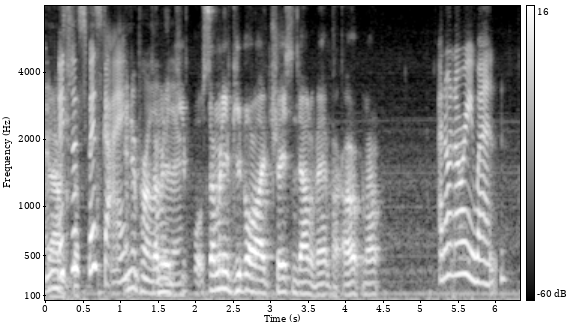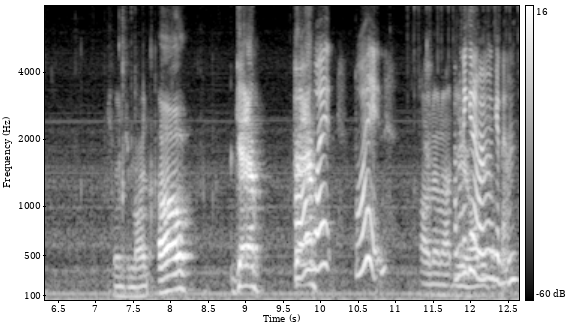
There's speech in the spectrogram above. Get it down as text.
Yeah. It's the Swiss guy. Ender Pearl So over many there. people, so many people are like chasing down a vampire. Oh no, I don't know where he went. change your mind. Oh, get him! Get Oh, him! what? What? Oh no, not I'm gonna get him. I'm gonna get him.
